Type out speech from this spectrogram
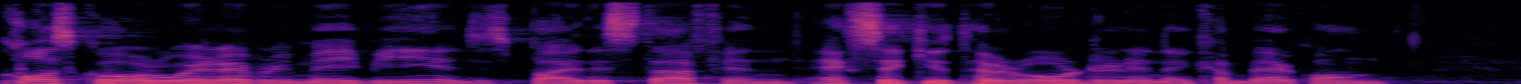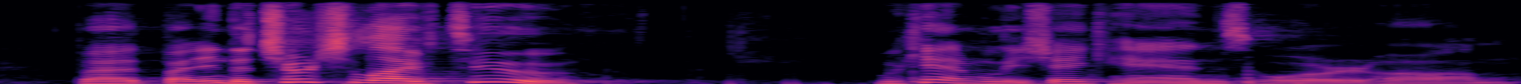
Costco or wherever it may be, and just buy the stuff and execute her order, and I come back home. But but in the church life too, we can't really shake hands or um,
